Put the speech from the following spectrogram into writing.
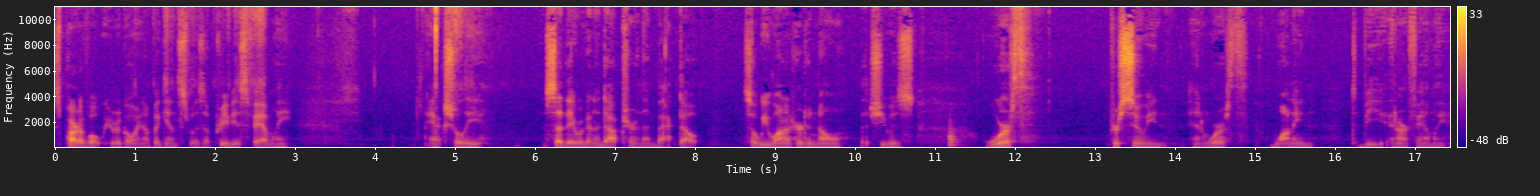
because part of what we were going up against was a previous family actually said they were going to adopt her and then backed out. So we wanted her to know that she was worth pursuing and worth wanting to be in our family.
